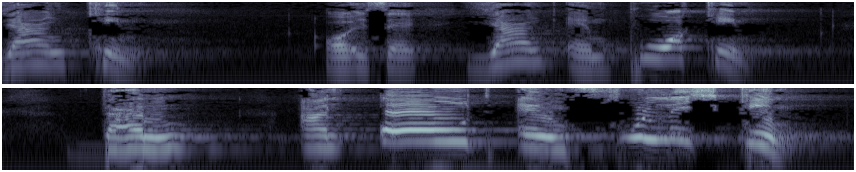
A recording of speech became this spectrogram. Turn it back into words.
young king or it's a young and poor king than an old and foolish king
